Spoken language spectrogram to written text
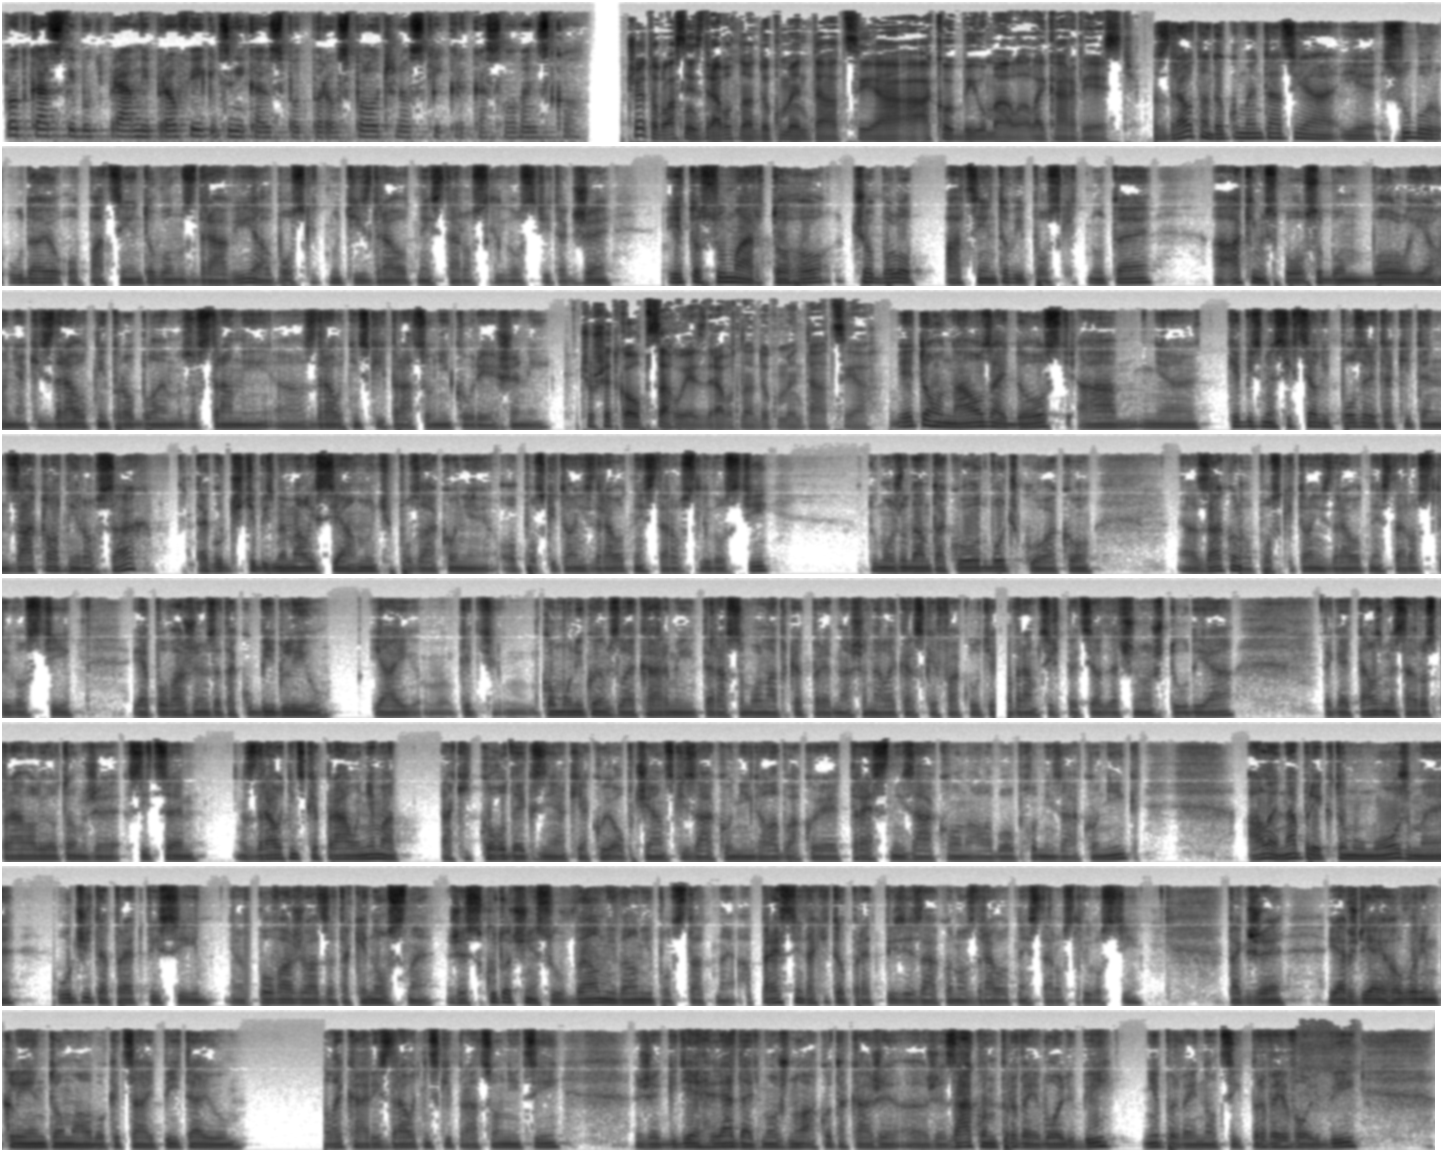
Podcasty Buď právny profík vznikajú s podporou spoločnosti Krka Slovensko. Čo je to vlastne zdravotná dokumentácia a ako by ju mal lekár viesť? Zdravotná dokumentácia je súbor údajov o pacientovom zdraví a o poskytnutí zdravotnej starostlivosti. Takže je to sumár toho, čo bolo pacientovi poskytnuté a akým spôsobom bol jeho nejaký zdravotný problém zo strany eh, zdravotníckých pracovníkov riešený. Čo všetko obsahuje zdravotná dokumentácia? Je toho naozaj dosť a e, keby sme si chceli pozrieť taký ten základný rozsah, tak určite by sme mali siahnuť po zákone o poskytovaní zdravotnej starostlivosti. Tu možno dám takú odbočku ako e, zákon o poskytovaní zdravotnej starostlivosti. Ja považujem za takú Bibliu. Ja aj keď komunikujem s lekármi, teraz som bol napríklad prednášať na lekárskej fakulte v rámci špecializačného štúdia, tak aj tam sme sa rozprávali o tom, že síce zdravotnícke právo nemá taký kódex nejaký, ako je občianský zákonník, alebo ako je trestný zákon, alebo obchodný zákonník. Ale napriek tomu môžeme určité predpisy považovať za také nosné, že skutočne sú veľmi, veľmi podstatné. A presne takýto predpis je zákon o zdravotnej starostlivosti. Takže ja vždy aj hovorím klientom, alebo keď sa aj pýtajú lekári, zdravotníckí pracovníci, že kde hľadať možno ako taká, že, že zákon prvej voľby, nie prvej noci, prvej voľby,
